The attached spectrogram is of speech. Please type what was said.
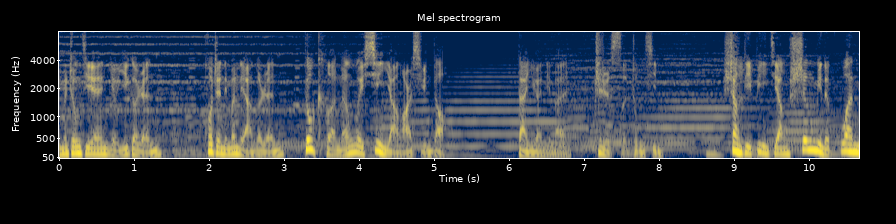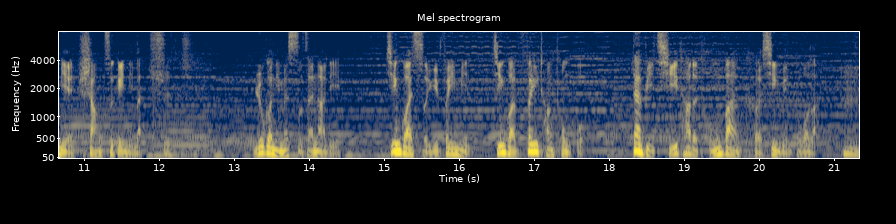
们中间有一个人，或者你们两个人，都可能为信仰而寻道，但愿你们至死忠心。上帝必将生命的冠冕赏赐给你们。是的，是的。如果你们死在那里，尽管死于非命，尽管非常痛苦，但比其他的同伴可幸运多了。嗯，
